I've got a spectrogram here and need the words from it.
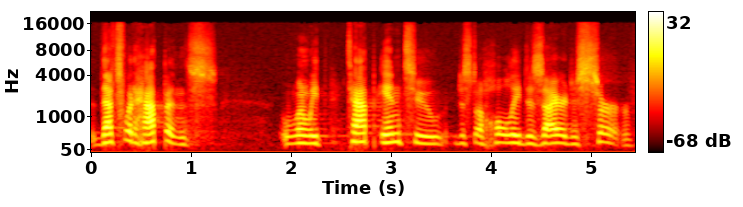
That's what happens when we tap into just a holy desire to serve.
